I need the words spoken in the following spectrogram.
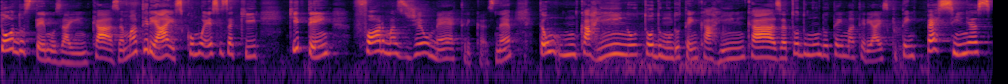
todos temos aí em casa materiais como esses aqui que tem formas geométricas, né? Então, um carrinho, todo mundo tem carrinho em casa, todo mundo tem materiais que tem pecinhas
